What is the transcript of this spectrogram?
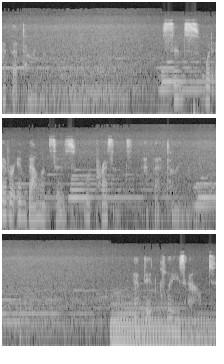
at that time sense whatever imbalances were present at that time. And it plays out.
